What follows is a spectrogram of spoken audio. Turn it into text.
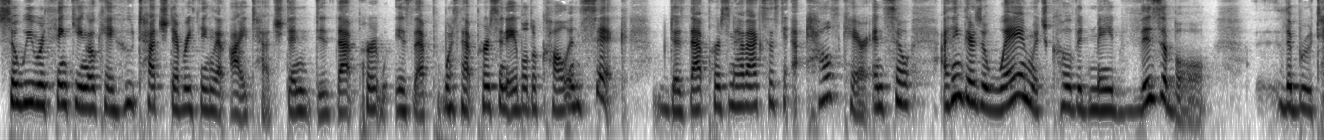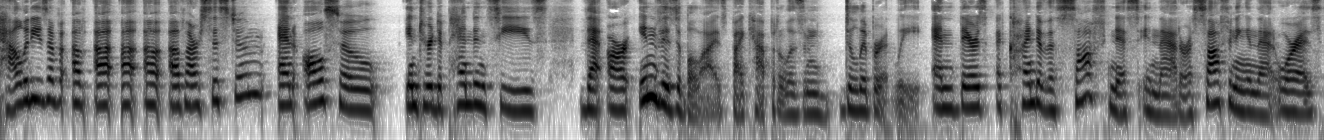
So we were thinking okay who touched everything that i touched? And did that per is that was that person able to call in sick? Does that person have access to health care and so i think there's a way in which covid made visible the brutalities of of, uh, uh, of our system and also interdependencies that are invisibilized by capitalism deliberately. And there's a kind of a softness in that or a softening in that, or as,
